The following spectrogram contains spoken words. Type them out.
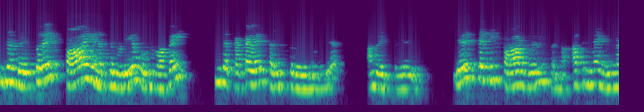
இதனுடைய துறை பா இனத்தினுடைய ஒரு வகை இந்த கட்டளை கல்வித்துறையினுடைய அமைப்பு. எழுத்தண்ணி பாடுதல் சொன்னோம் அப்படின்னா என்ன?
